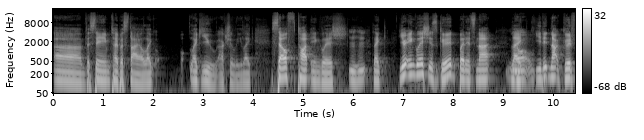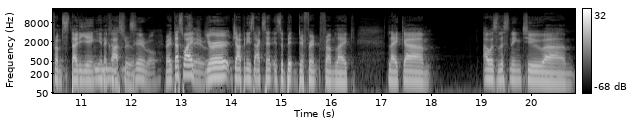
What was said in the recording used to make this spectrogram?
um the same type of style like like you actually like self-taught english Mhm. like your english is good but it's not like No. you did not good from studying in a Not classroom Zero. right that's why Zero. your japanese accent is a bit different from like like um i was listening to um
